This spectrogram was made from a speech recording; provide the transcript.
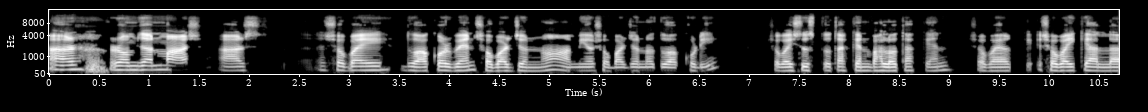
আর রমজান মাস, আর সবাই দোয়া করবেন সবার জন্য। আমিও সবার জন্য দোয়া করি। সবাই সুস্থ থাকেন, ভালো থাকেন। সবাই সবাইকে আল্লাহ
